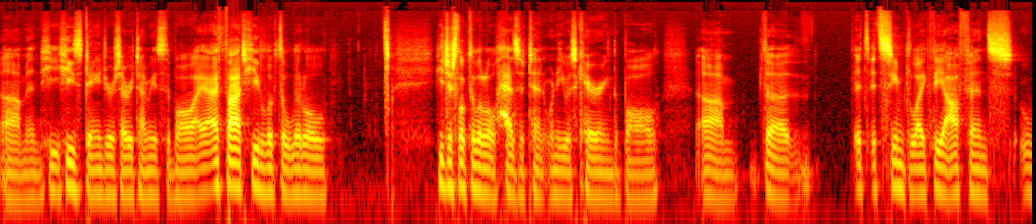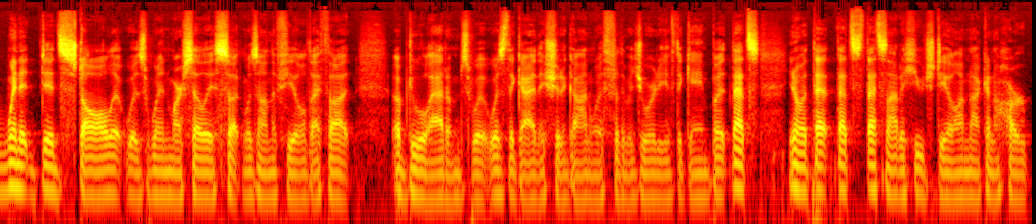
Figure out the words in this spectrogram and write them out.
um, and he, he's dangerous every time he gets the ball. I, I thought he looked a little. He just looked a little hesitant when he was carrying the ball. Um, the it, it seemed like the offense when it did stall, it was when Marcelias Sutton was on the field. I thought Abdul Adams w- was the guy they should have gone with for the majority of the game. But that's you know what that that's that's not a huge deal. I'm not going to harp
